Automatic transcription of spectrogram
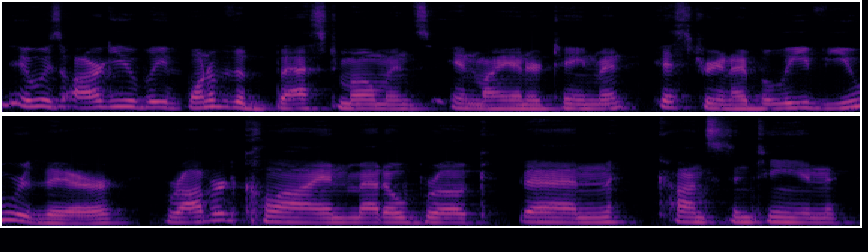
it was arguably one of the best moments in my entertainment history, and I believe you were there. Robert Klein, Meadowbrook, Ben, Constantine,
